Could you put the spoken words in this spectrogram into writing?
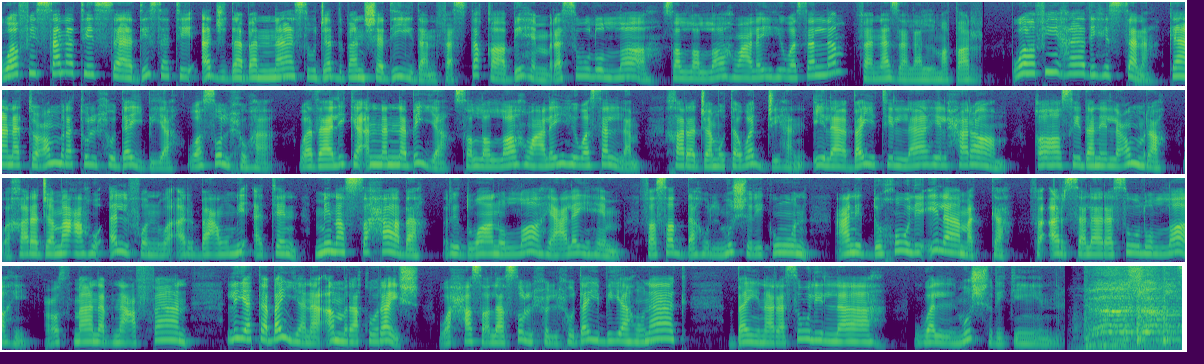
وفي السنة السادسة أجدب الناس جدبا شديدا فاستقى بهم رسول الله صلى الله عليه وسلم فنزل المطر. وفي هذه السنة كانت عمرة الحديبية وصلحها وذلك أن النبي صلى الله عليه وسلم خرج متوجها إلى بيت الله الحرام قاصدا العمرة وخرج معه ألف وأربعمائة من الصحابة رضوان الله عليهم فصده المشركون عن الدخول إلى مكة فأرسل رسول الله عثمان بن عفان ليتبين أمر قريش وحصل صلح الحديبية هناك بين رسول الله والمشركين. يا شمس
